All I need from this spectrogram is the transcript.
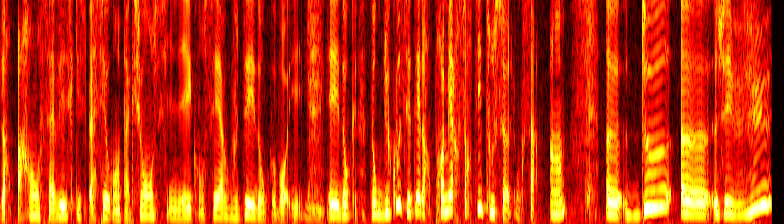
leurs parents savaient ce qui se passait au Grand Action, ciné, concert, goûter, donc, bon, et, donc, donc du coup, c'était leur première sortie tout seul. Donc ça, un. Deux, j'ai vu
